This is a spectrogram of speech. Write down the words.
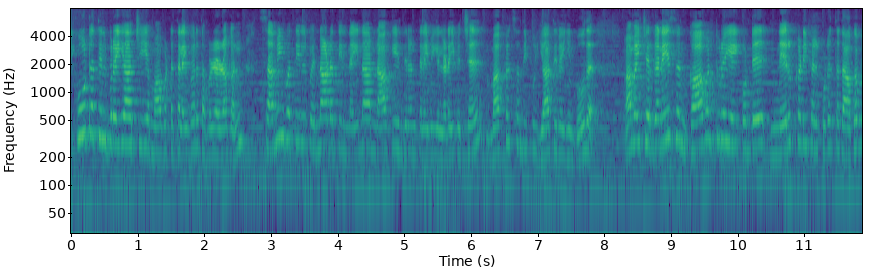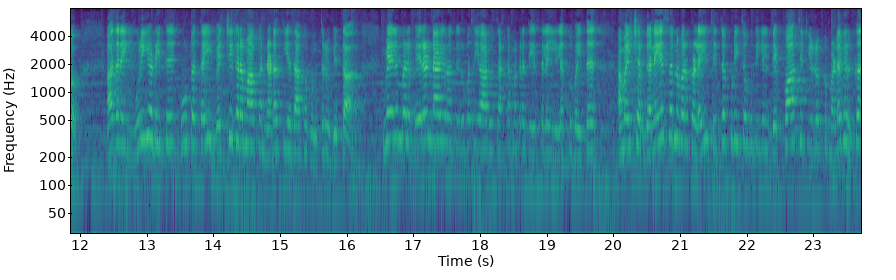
இக்கூட்டத்தில் உரையாற்றிய மாவட்ட தலைவர் தமிழழகன் சமீபத்தில் பெண்ணாடத்தில் நயினார் நாகேந்திரன் தலைமையில் நடைபெற்ற மக்கள் சந்திப்பு யாத்திரையின் போது அமைச்சர் கணேசன் காவல்துறையை கொண்டு நெருக்கடிகள் கொடுத்ததாகவும் அதனை முறியடித்து கூட்டத்தை வெற்றிகரமாக நடத்தியதாகவும் தெரிவித்தார். மேலும் வரும் இரண்டாயிரத்து இருபத்தி ஆறு சட்டமன்ற தேர்தலை இலக்கு வைத்து அமைச்சர் கணேசன் அவர்களை திட்டக்குடி தொகுதியில் டெபாசிட் இழக்கும் அளவிற்கு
